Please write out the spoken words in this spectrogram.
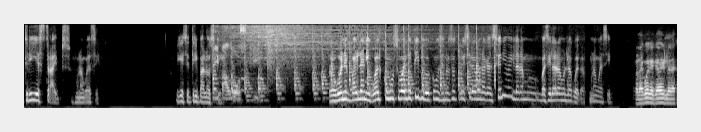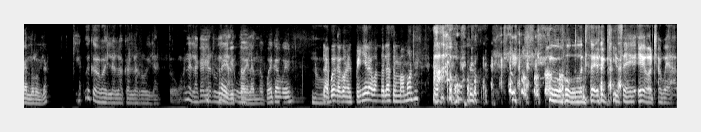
Three Stripes, una wea así. Y que dice Tripaloski. Los buenos bailan igual como su baile típico, es como si nosotros hiciéramos una canción y bailáramos, vaciláramos la cueca, una wea así. Pero la cueca que baila la Carlos Rubilar. ¿Qué cueca baila la Carla Rubilar? Bueno, la Carla Rubilar. que está bailando cueca, weón. No. La cueca con el Piñera cuando le hace un mamón. Pero que esa es, es otra weá,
